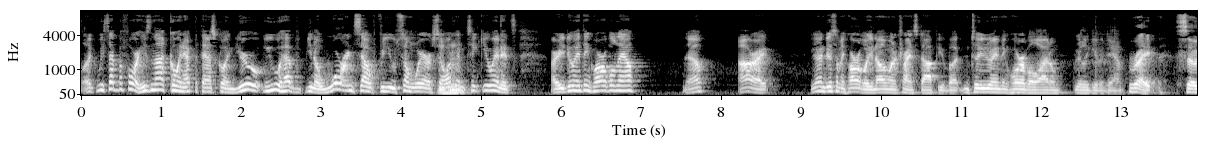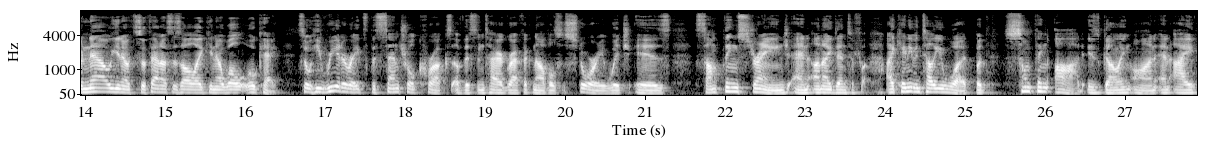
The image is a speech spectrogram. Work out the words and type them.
like we said before, he's not going after Thanos, going, "You you have you know warrants out for you somewhere, so Mm-hmm. I'm going to take you in." It's, are you doing anything horrible now? No. All right. You're to do something horrible, you know I'm to try and stop you, but until you do anything horrible, I don't really give a damn. Right. So now, you know, so Thanos is all like, you know, well, okay. So he reiterates the central crux of this entire graphic novel's story, which is something strange and unidentified. I can't even tell you what, but something odd is going on. And I,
